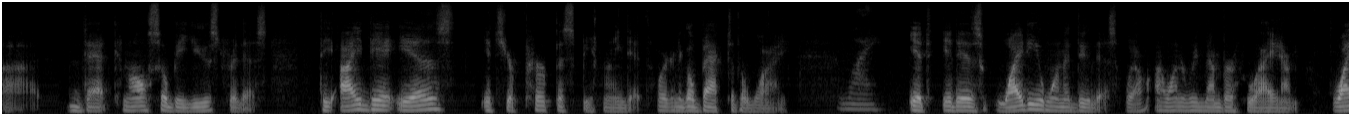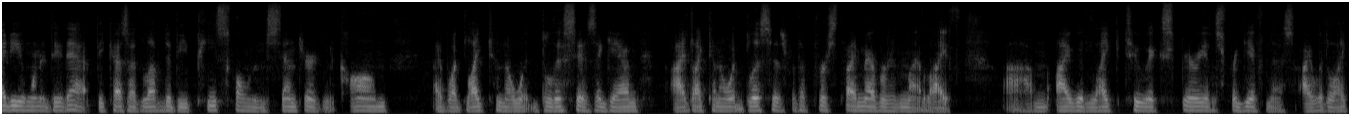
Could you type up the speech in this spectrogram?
uh, that can also be used for this. The idea is it's your purpose behind it. We're going to go back to the why. Why? It, it is why do you want to do this? Well, I want to remember who I am. Why do you want to do that? Because I'd love to be peaceful and centered and calm. I would like to know what bliss is again. I'd like to know what bliss is for the first time ever in my life. Um, I would like to experience forgiveness. I would like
